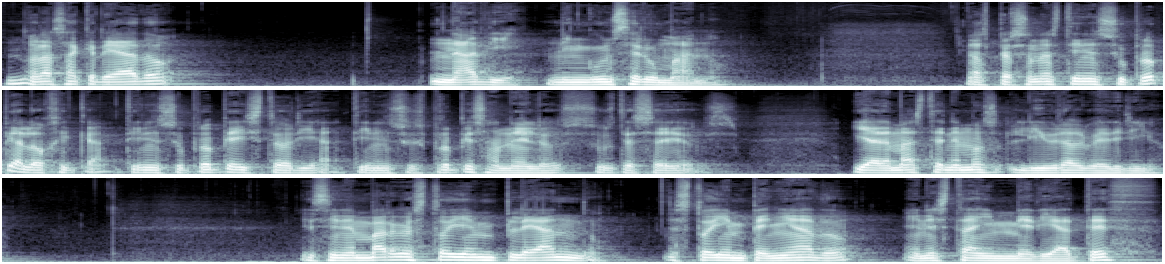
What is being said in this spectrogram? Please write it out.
no las ha creado nadie, ningún ser humano. Las personas tienen su propia lógica, tienen su propia historia, tienen sus propios anhelos, sus deseos. Y además tenemos libre albedrío. Y sin embargo estoy empleando, estoy empeñado en esta inmediatez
